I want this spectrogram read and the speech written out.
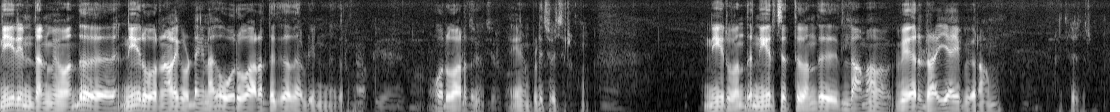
நீரின் தன்மை வந்து நீர் ஒரு நாளைக்கு விட்டிங்கனாக்கா ஒரு வாரத்துக்கு அது அப்படின்னு அப்படியே ஒரு வாரத்துக்கு பிடிச்சி வச்சுருக்கோம். நீர் வந்து நீர் சத்து வந்து இல்லாமல் வேர் ட்ரை ஆகி போயிடாமல் வச்சு வச்சிருக்கோம்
